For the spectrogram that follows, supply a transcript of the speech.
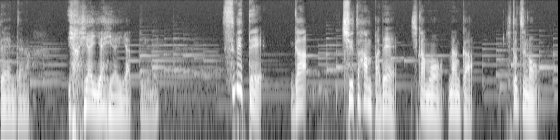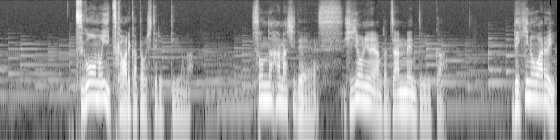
て、みたいな。いやいやいやいやいやっていうね。すべてが中途半端で、しかもなんか一つの都合のいい使われ方をしてるっていうような、そんな話で、非常にね、なんか残念というか、出来の悪い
